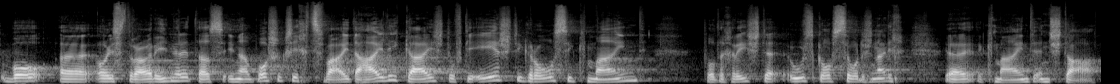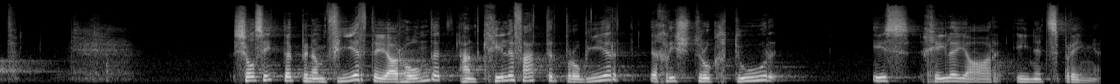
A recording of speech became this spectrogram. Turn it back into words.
wo äh, uns daran erinnert, dass in Apostelgeschichte 2 der Heilige Geist auf die erste große Gemeinde, wo der Christen ausgossen wurde, ist eigentlich äh, eine Gemeinde entsteht. Schon seit etwa dem 4. Jahrhundert haben die Kirchenväter probiert, ein bisschen Struktur ins Kirchenjahr hineinzubringen.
